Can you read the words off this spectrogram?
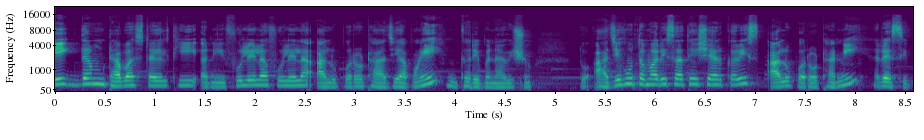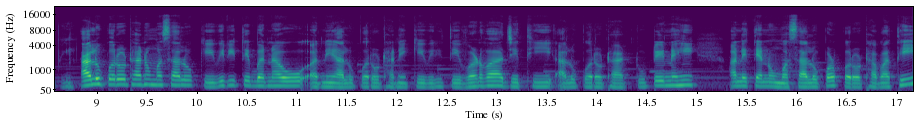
એકદમ ઢાબા સ્ટાઇલથી અને ફૂલેલા ફૂલેલા આલુ પરોઠા આજે આપણે ઘરે બનાવીશું. તો આજે હું તમારી સાથે શેર કરીશ આલુ પરોઠાની રેસીપી. આલુ પરોઠાનો મસાલો કેવી રીતે બનાવવો અને આલુ પરોઠાને કેવી રીતે વણવા જેથી આલુ પરોઠા તૂટે નહીં અને તેનો મસાલો પણ પરોઠામાંથી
